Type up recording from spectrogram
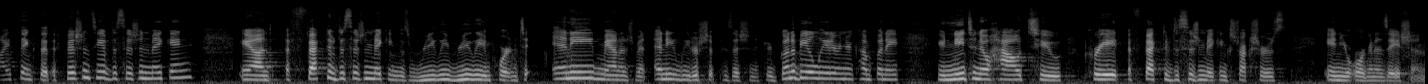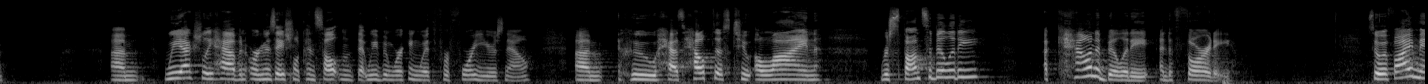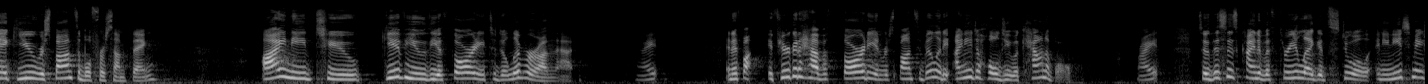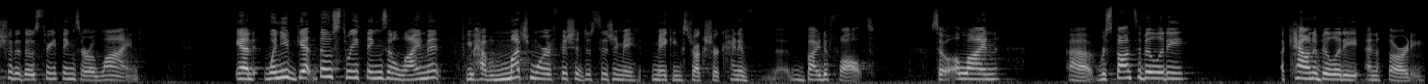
I think that efficiency of decision making and effective decision making is really, really important to any management, any leadership position. If you're going to be a leader in your company, you need to know how to create effective decision making structures in your organization. Um, we actually have an organizational consultant that we've been working with for four years now um, who has helped us to align responsibility, accountability, and authority so if I make you responsible for something, I need to give you the authority to deliver on that, right? And if, I, if you're going to have authority and responsibility, I need to hold you accountable, right? So this is kind of a three legged stool, and you need to make sure that those three things are aligned. And when you get those three things in alignment, you have a much more efficient decision making structure kind of uh, by default. So align uh, responsibility, accountability, and authority.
